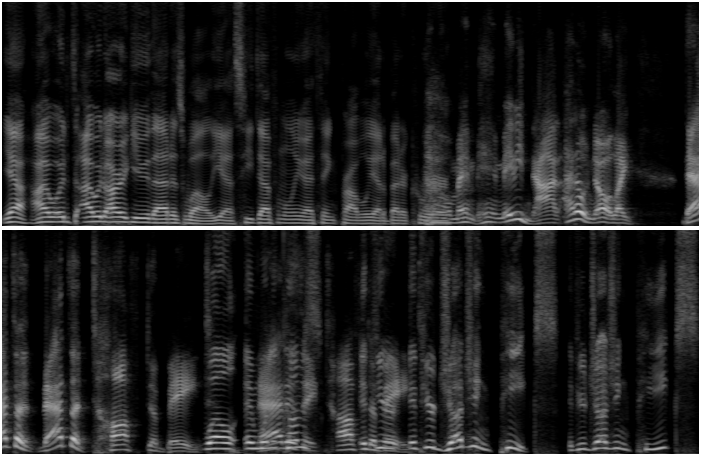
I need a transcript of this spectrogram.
yeah. I would I would argue that as well. Yes, he definitely I think probably had a better career. Oh man, man, maybe not. I don't know. Like That's a that's a tough debate. Well, and when That it is comes a tough if you're debate. if you're judging peaks, if you're judging peaks,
